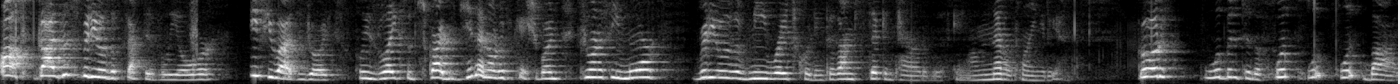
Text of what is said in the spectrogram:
Uh, guys, this video is effectively over. If you guys enjoyed, please like, subscribe, and hit that notification button if you want to see more videos of me rage quitting because I'm sick and tired of this game. I'm never playing it again. Good. Flip into the flip, flip, flip. Bye.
